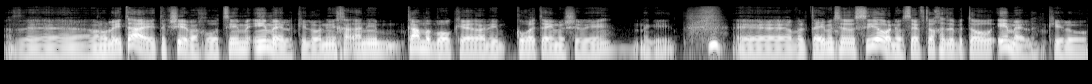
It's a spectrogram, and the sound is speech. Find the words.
אז uh, אמרנו לאיתי, תקשיב, אנחנו רוצים אימייל, כאילו, אני, אני קם בבוקר, אני קורא את האימייל שלי, נגיד, uh, אבל את האימייל של CEO, אני רוצה לפתוח את זה בתור אימייל, כאילו,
